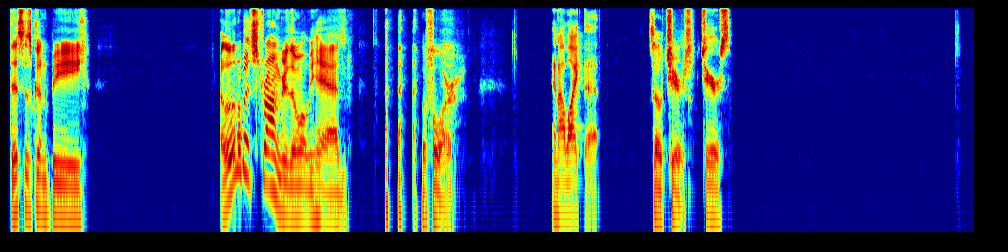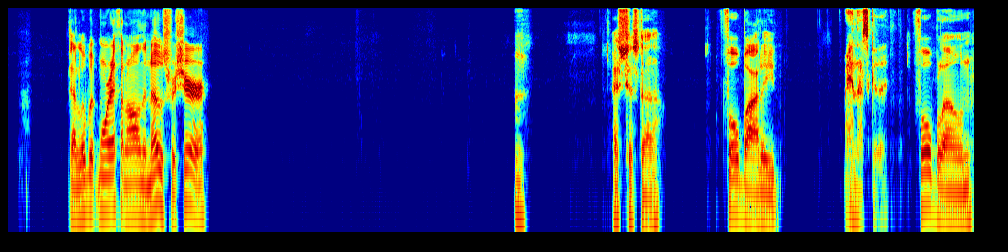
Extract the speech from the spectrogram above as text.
this is going to be a little bit stronger than what we had before. And I like that. So cheers. Cheers. Got a little bit more ethanol in the nose for sure. Hmm. That's just a full bodied, Man, that's good. full blown.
